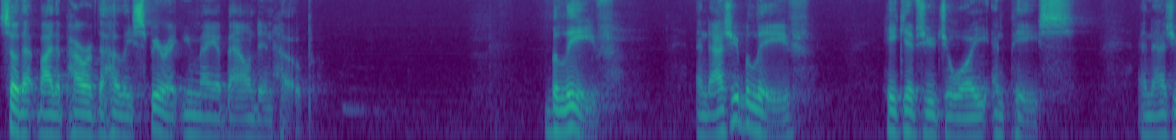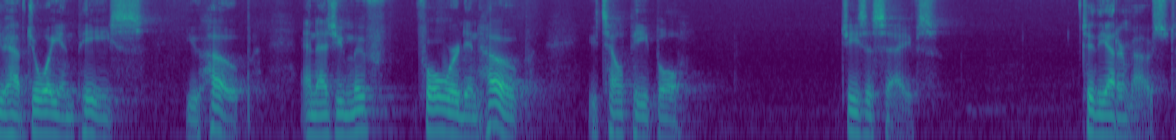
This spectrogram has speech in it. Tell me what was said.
so that by the power of the Holy Spirit you may abound in hope. Believe, and as you believe, He gives you joy and peace. And as you have joy and peace, you hope. And as you move forward in hope, you tell people, Jesus saves to the uttermost.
